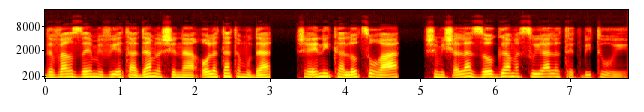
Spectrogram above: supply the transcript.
דבר זה מביא את האדם לשינה או לתת המודע, שהעניקה לו צורה, שמשאלה זו גם עשויה לתת ביטוי.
